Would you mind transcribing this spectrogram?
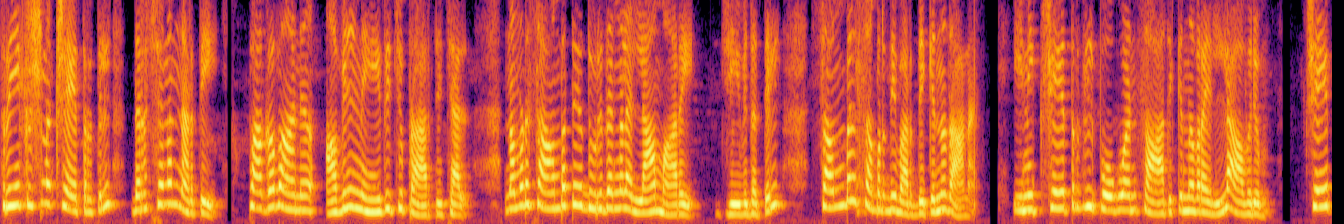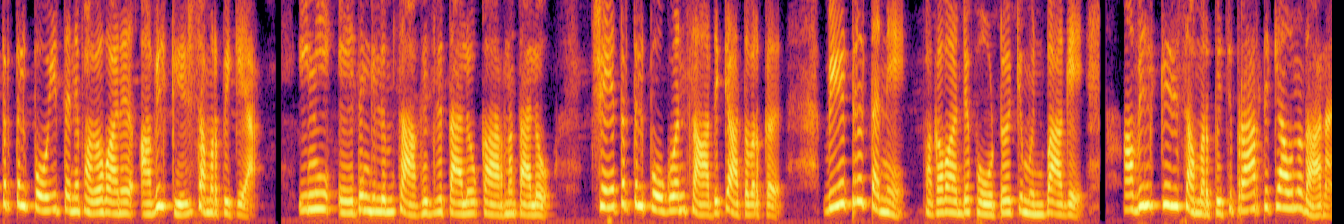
ശ്രീകൃഷ്ണ ക്ഷേത്രത്തിൽ ദർശനം നടത്തി ഭഗവാന് അവിൽ നേദിച്ചു പ്രാർത്ഥിച്ചാൽ നമ്മുടെ സാമ്പത്തിക ദുരിതങ്ങളെല്ലാം മാറി ജീവിതത്തിൽ സമ്പൽ സമൃദ്ധി വർദ്ധിക്കുന്നതാണ്. ഇനി ക്ഷേത്രത്തിൽ പോകുവാൻ സാധിക്കുന്നവർ എല്ലാവരും ക്ഷേത്രത്തിൽ പോയി തന്നെ ഭഗവാന് അവിൽ കീഴ് സമർപ്പിക്കുക. ഇനി ഏതെങ്കിലും സാഹചര്യത്താലോ കാരണത്താലോ ക്ഷേത്രത്തിൽ പോകുവാൻ സാധിക്കാത്തവർക്ക് വീട്ടിൽ തന്നെ ഭഗവാന്റെ ഫോട്ടോയ്ക്ക് മുൻപാകെ അവിൽ അവിൽക്കിഴി സമർപ്പിച്ച് പ്രാർത്ഥിക്കാവുന്നതാണ്.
